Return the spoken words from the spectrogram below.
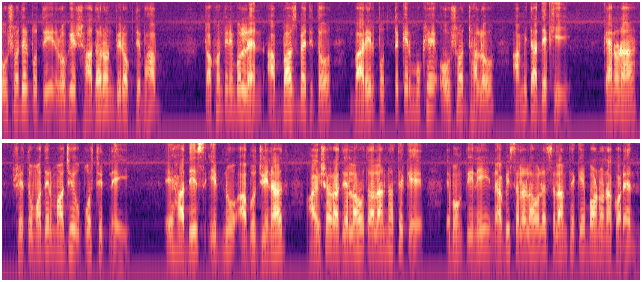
ঔষধের প্রতি রোগীর সাধারণ বিরক্তিভাব। তখন তিনি বললেন, আব্বাস ব্যতীত বাড়ির প্রত্যেকের মুখে ঔষধ ঢালো, আমি তা দেখি। কেননা সে তোমাদের মাঝে উপস্থিত নেই। এ হাদিস ইবনু আবু জিনাদ আয়সা রাজিয়াল্লাহ তালাহা থেকে এবং তিনি নাবি সাল্লাহ সাল্লাম থেকে বর্ণনা করেন।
